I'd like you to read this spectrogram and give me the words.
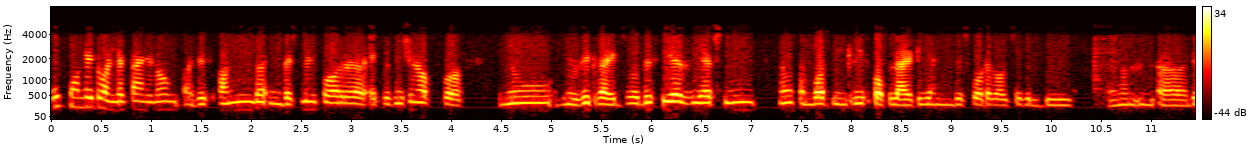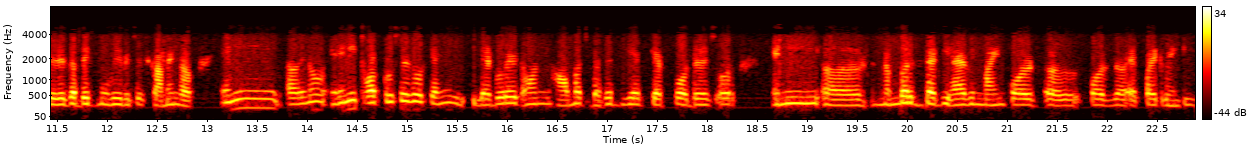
just wanted to understand, you know, uh, this on the investment for uh, acquisition of uh, new music rights. So this year we have seen you know, somewhat increased popularity and this quarter also will be, you know, there is a big movie which is coming up. Any, you know, any thought process or can you elaborate on how much budget we have kept for this or any uh, number that we have in mind for uh, for the FY20?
